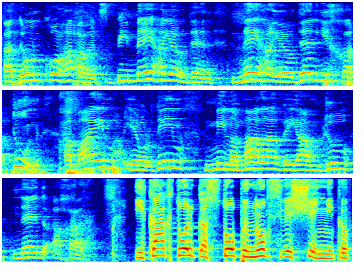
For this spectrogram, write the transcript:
אדון כל הארץ, בימי הירדן, מי הירדן יכרתון, המים יורדים и как только стопы ног священников,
